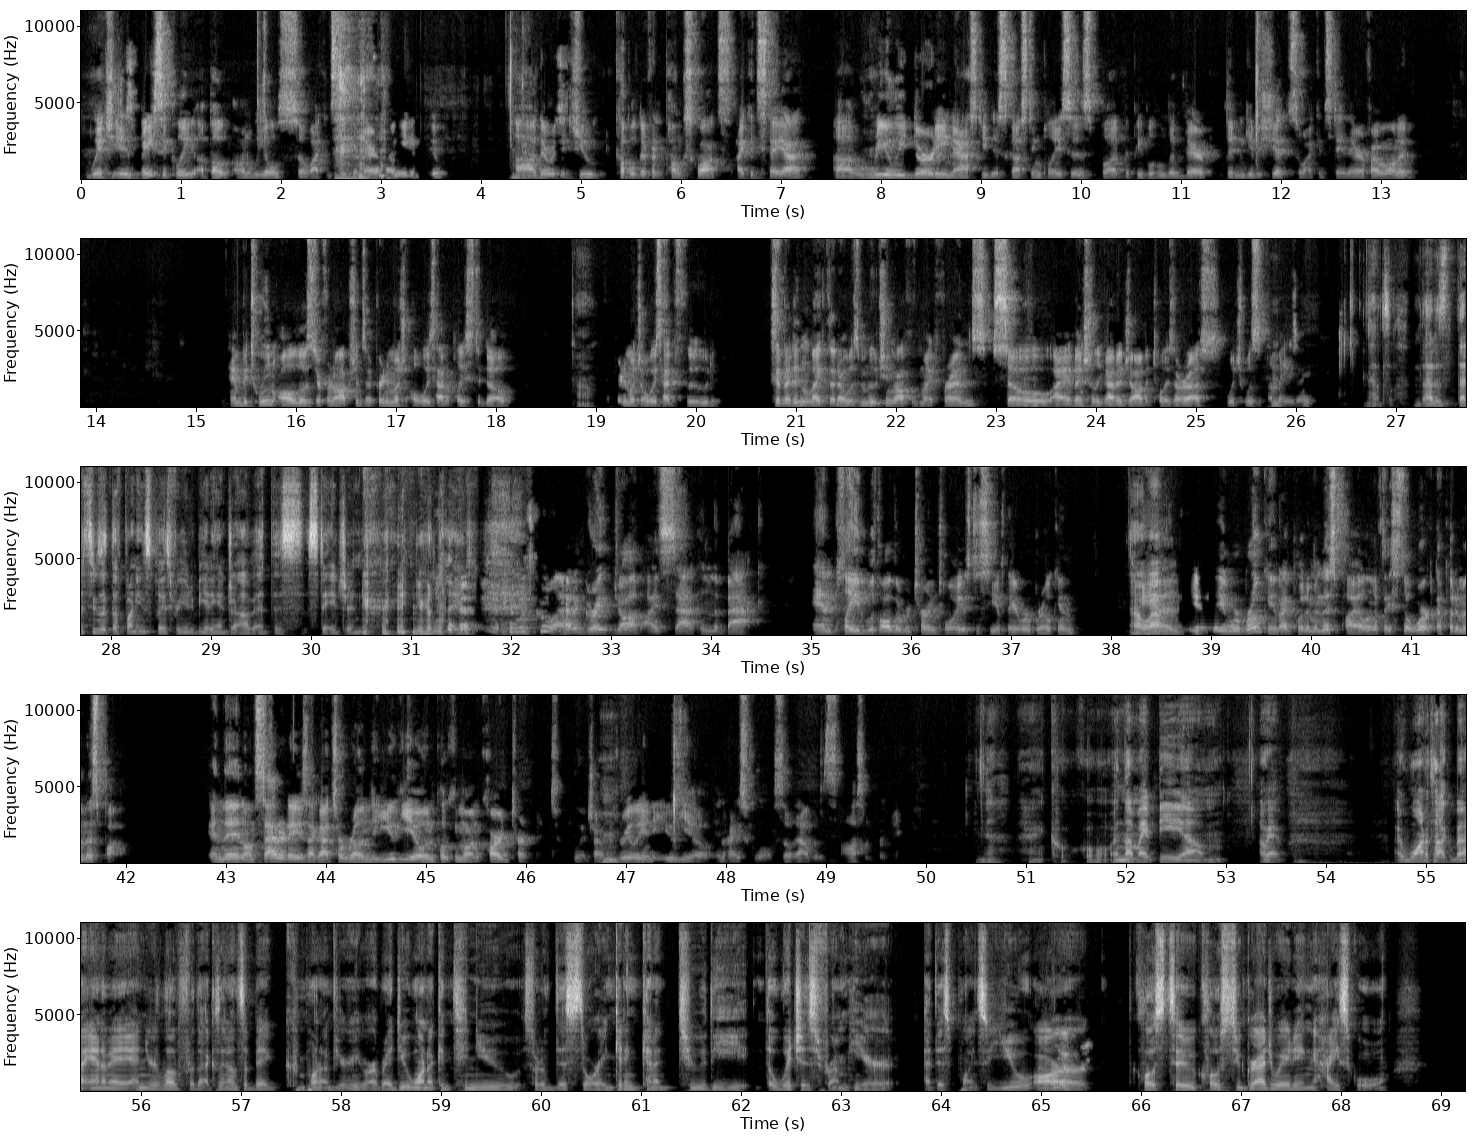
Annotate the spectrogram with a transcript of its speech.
which is basically a boat on wheels, so I could sleep in there if I needed to. Uh, there was a cute couple different punk squats I could stay at uh, really dirty, nasty, disgusting places, but the people who lived there didn't give a shit, so I could stay there if I wanted. And between all those different options, I pretty much always had a place to go. Oh. I pretty much always had food, except I didn't like that I was mooching off of my friends. So mm-hmm. I eventually got a job at Toys R Us, which was hmm. amazing. That's that is that seems like the funniest place for you to be getting a job at this stage in your in your life. it was cool. I had a great job. I sat in the back and played with all the return toys to see if they were broken. Oh, wow. And if they were broken, I put them in this pile. And if they still worked, I put them in this pile. And then on Saturdays, I got to run the Yu Gi Oh! and Pokemon card tournament, which I was mm. really into Yu Gi Oh! in high school. So that was awesome for me. Yeah. All right. Cool. Cool. And that might be, um, okay. I want to talk about anime and your love for that because I know it's a big component of your are, but I do want to continue sort of this story and getting kind of to the the witches from here at this point. So you are yeah. close to close to graduating high school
